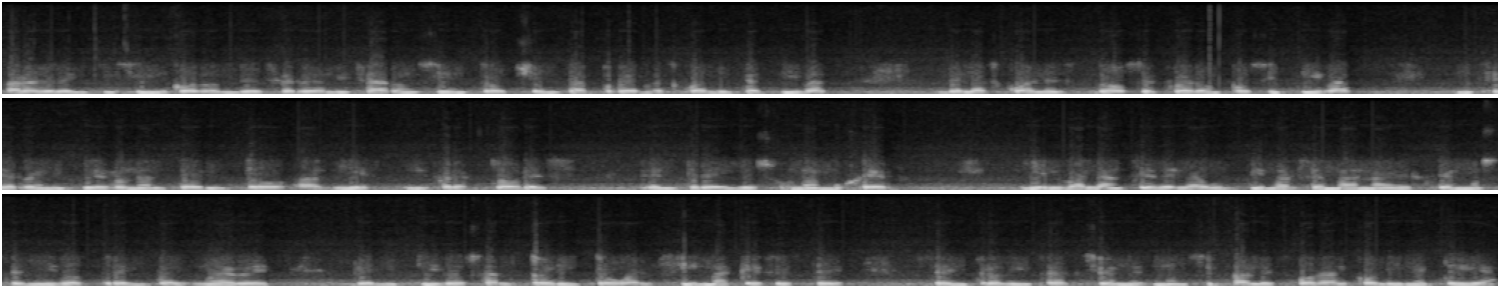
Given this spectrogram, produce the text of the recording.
para el 25, donde se realizaron 180 pruebas cualitativas, de las cuales 12 fueron positivas y se remitieron al torito a 10 infractores, entre ellos una mujer y el balance de la última semana es que hemos tenido 39 remitidos al Torito o al CIMA, que es este Centro de Infracciones Municipales por Alcoholimetría,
